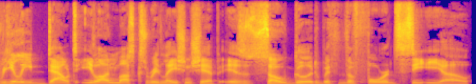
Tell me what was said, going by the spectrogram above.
really doubt Elon Musk's relationship is so good with the Ford CEO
